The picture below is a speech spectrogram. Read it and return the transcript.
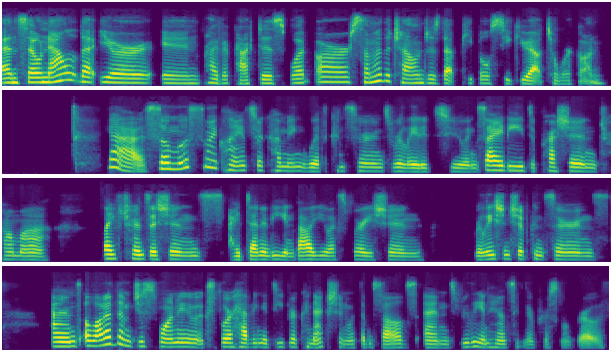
And so now that you're in private practice, what are some of the challenges that people seek you out to work on? Yeah, so most of my clients are coming with concerns related to anxiety, depression, trauma, life transitions, identity and value exploration, relationship concerns. And a lot of them just want to explore having a deeper connection with themselves and really enhancing their personal growth.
